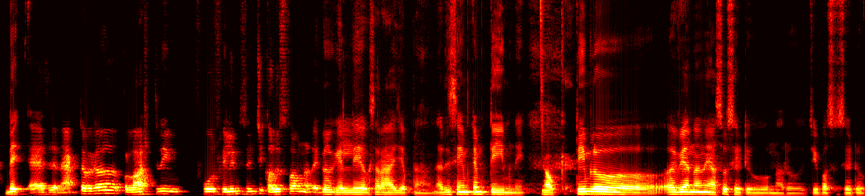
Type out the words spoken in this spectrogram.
అంటే యాజ్ అన్ యాక్టర్గా లాస్ట్ త్రీ ఫోర్ ఫిలిమ్స్ నుంచి కలుస్తా ఉన్నా దగ్గరికి వెళ్ళి ఒకసారి హాయ్ చెప్పాను అట్ ది సేమ్ టైం టీమ్ని టీంలో రవి అన్న అని అసోసియేటివ్ ఉన్నారు చీఫ్ అసోసియేటివ్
